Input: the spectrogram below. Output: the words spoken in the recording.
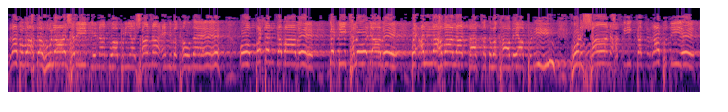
رب وحدہ لا شریف جنا تو اپنی شانہ انج بکھاؤں ہے۔ او بٹن دباوے، گڈی کھلو جاوے، بھائی اللہ والا طاقت وکھاوے اپنی۔ ہن شان حقیقت رب دی ہے،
